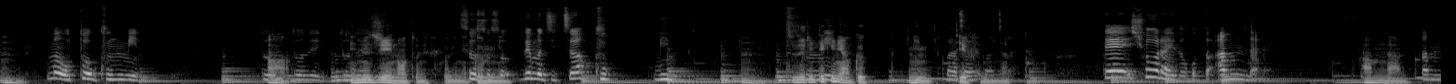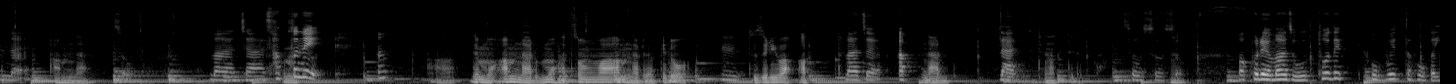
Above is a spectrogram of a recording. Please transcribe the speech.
うん、今音を国民どどあどのどの。NG の音に聞こえるね。そうそうそう。でも実は国民、うん、綴り的には国民っていうふうになったで将来のことアムナル。アムナル。アムナル。アムナル。そう。まあじゃあ昨年あでもアムナルも発音はアムナルだけどうん綴りはアッ 맞아요. 앞 プナルっ 날. てなってるんだそうそうそう。まあこれまず音で覚えた方がい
